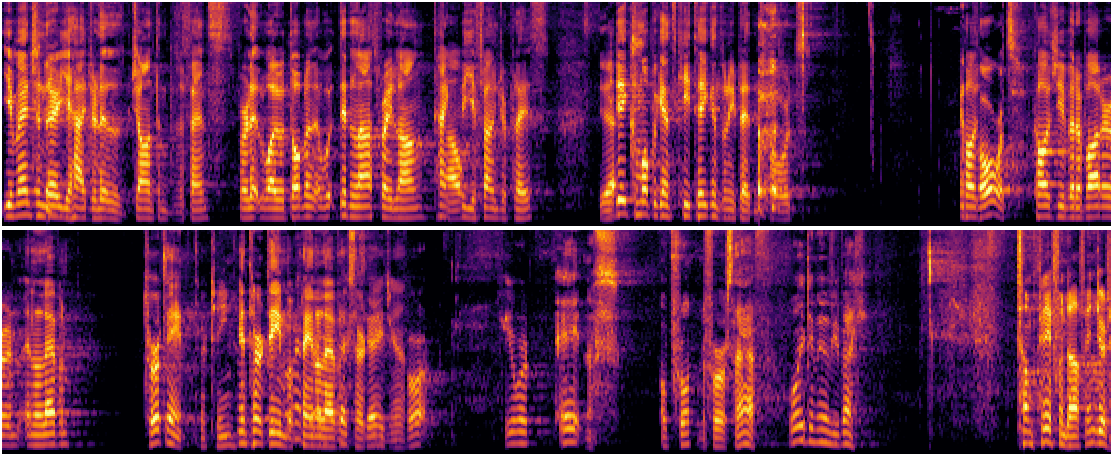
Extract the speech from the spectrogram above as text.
you mentioned there you had your little jaunt into defence for a little while with Dublin. It didn't last very long. Thankfully, No. you found your place. Yeah. You did come up against Keith Higgins when he played in the forwards. Caused, Forwards. caused you a bit of bother in, in 11? 13. 13. In 13, but playing 11 Next 13. Yeah. before. You were eighting us up front in the first half. Why did they move you back? Tom Cunniffe went off injured.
